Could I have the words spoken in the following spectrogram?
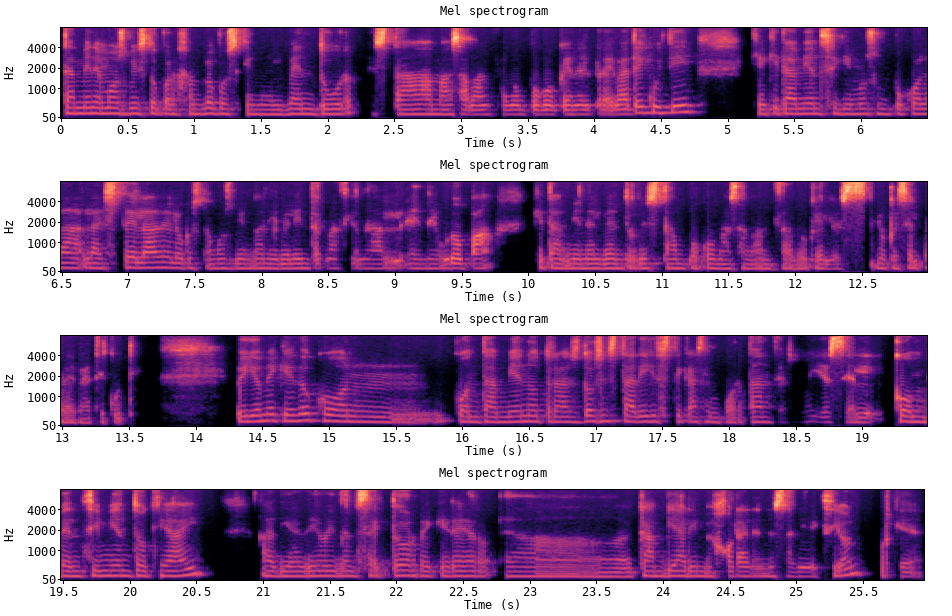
También hemos visto, por ejemplo, pues que en el Venture está más avanzado un poco que en el Private Equity, que aquí también seguimos un poco la, estela de lo que estamos viendo a nivel internacional en Europa, que también el Venture está un poco más avanzado que lo que es el Private Equity. Pero yo me quedo con, también otras dos estadísticas importantes, y es el convencimiento que hay a día de hoy del sector de querer eh, cambiar y mejorar en esa dirección, porque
